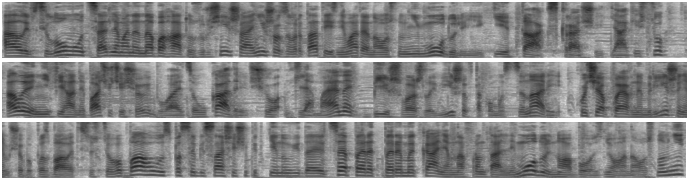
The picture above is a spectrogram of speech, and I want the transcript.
Але в цілому це для мене набагато зручніше, аніж розвертати і знімати на основні модулі, які так з кращою якістю, але ніфіга не бачучи, що відбувається у кадрі, що для мене більш важливіше в такому сценарії. Хоча певним рішенням, щоб позбавитися з цього багу, спасибі Саші, що підкинув ідею, це перед перемиканням на фронтальний модуль, ну або з нього на основні,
